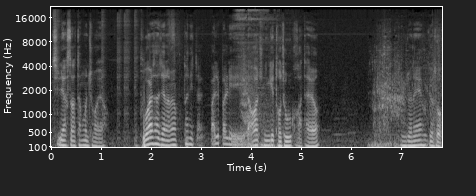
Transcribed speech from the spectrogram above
진리학사가 탄건 좋아요. 부활사제라면 폭탄이 짤, 빨리빨리 나와주는 게 더 좋을 것 같아요. 동전의 흑요소.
